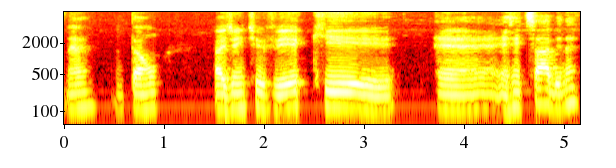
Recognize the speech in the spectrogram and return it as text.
né? Então, a gente vê que é, a gente sabe, né,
